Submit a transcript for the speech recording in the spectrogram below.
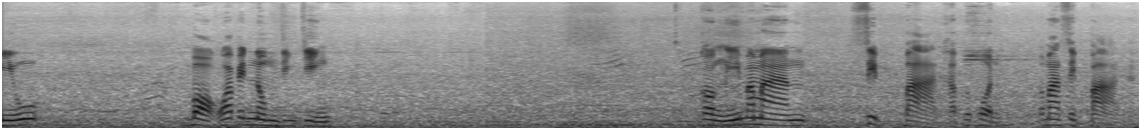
Milk บอกว่าเป็นนมจริง ๆ กล่องนี้ประมาณ 10 บาทครับทุกคนประมาณ 10 บาทนะ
